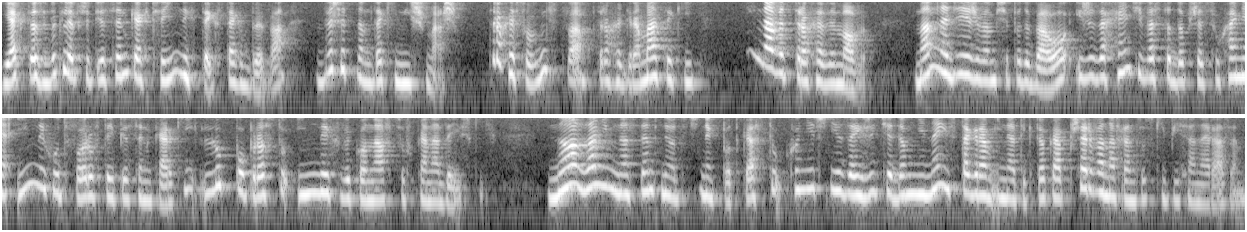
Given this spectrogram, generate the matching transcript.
Jak to zwykle przy piosenkach czy innych tekstach bywa, wyszedł nam taki miszmasz. Trochę słownictwa, trochę gramatyki i nawet trochę wymowy. Mam nadzieję, że Wam się podobało i że zachęci Was to do przesłuchania innych utworów tej piosenkarki lub po prostu innych wykonawców kanadyjskich. No a zanim następny odcinek podcastu, koniecznie zajrzyjcie do mnie na Instagram i na TikToka Przerwa na francuski pisane razem.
